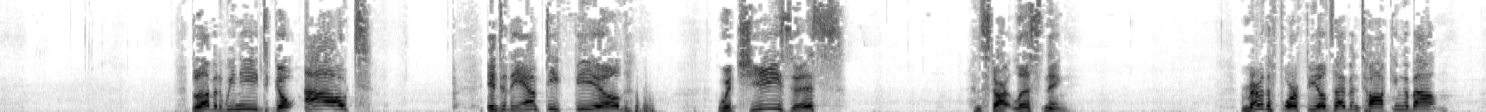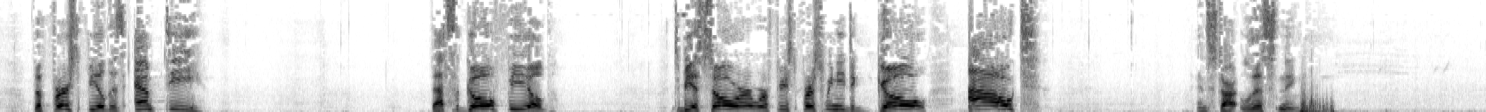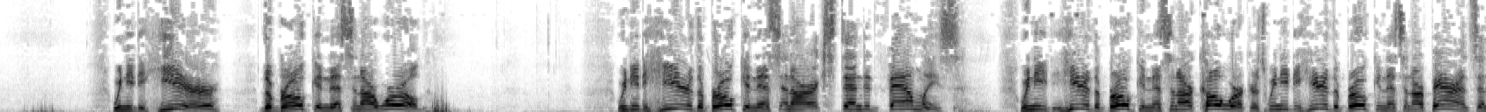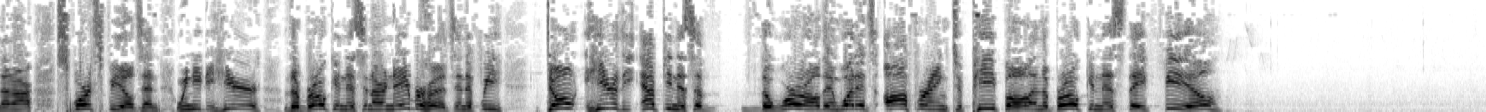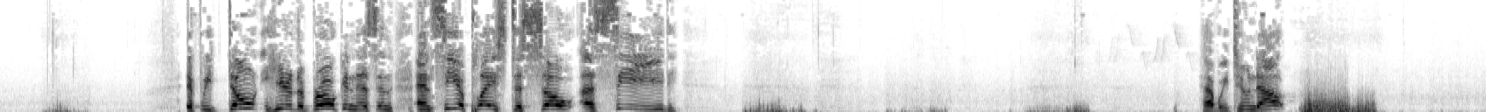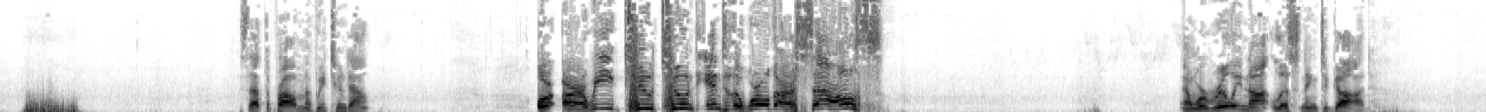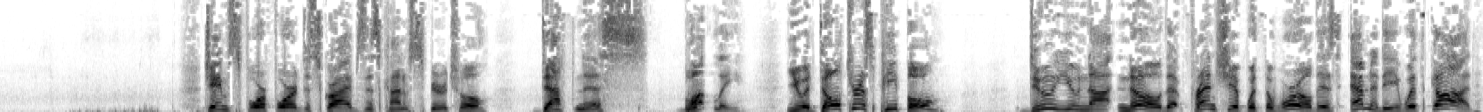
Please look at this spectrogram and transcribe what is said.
Beloved, we need to go out into the empty field with Jesus and start listening. Remember the four fields I've been talking about? The first field is empty. That's the go field. To be a sower, we're first we need to go out and start listening. We need to hear the brokenness in our world. We need to hear the brokenness in our extended families. We need to hear the brokenness in our coworkers. We need to hear the brokenness in our parents and in our sports fields. And we need to hear the brokenness in our neighborhoods. And if we don't hear the emptiness of the world and what it's offering to people and the brokenness they feel, if we don't hear the brokenness and, and see a place to sow a seed, have we tuned out? Is that the problem? Have we tuned out? Or are we too tuned into the world ourselves? And we're really not listening to God. James 4 4 describes this kind of spiritual deafness bluntly. You adulterous people, do you not know that friendship with the world is enmity with God?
